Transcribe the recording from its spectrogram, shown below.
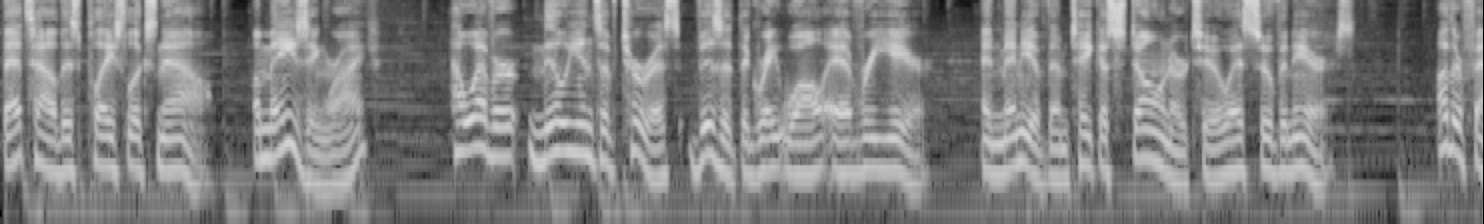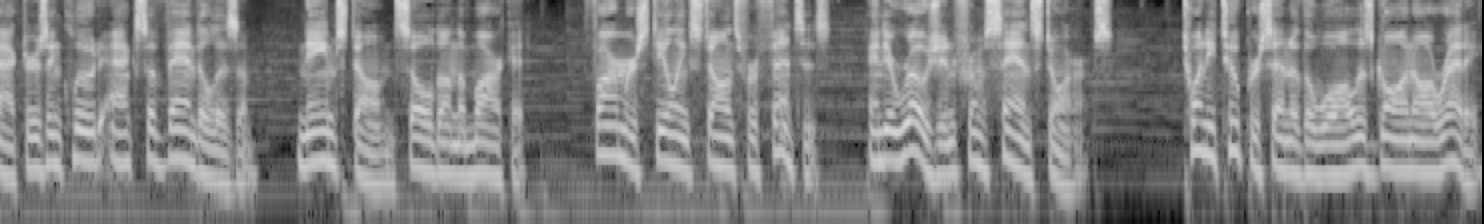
That's how this place looks now. Amazing, right? However, millions of tourists visit the Great Wall every year, and many of them take a stone or two as souvenirs. Other factors include acts of vandalism, name stones sold on the market, farmers stealing stones for fences, and erosion from sandstorms. 22% of the wall is gone already,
